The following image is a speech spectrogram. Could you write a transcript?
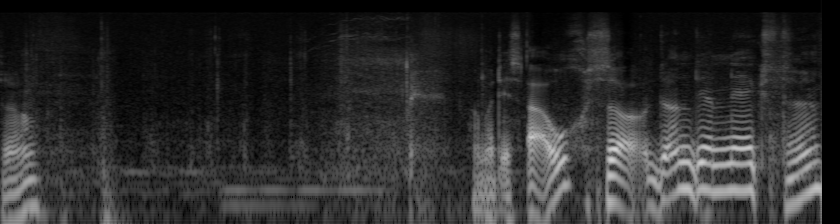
So. Haben wir das auch. So, dann der nächste.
